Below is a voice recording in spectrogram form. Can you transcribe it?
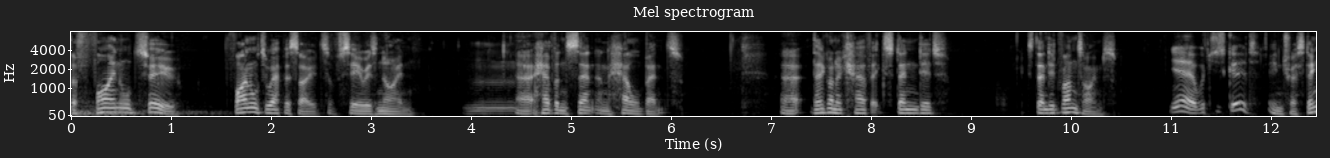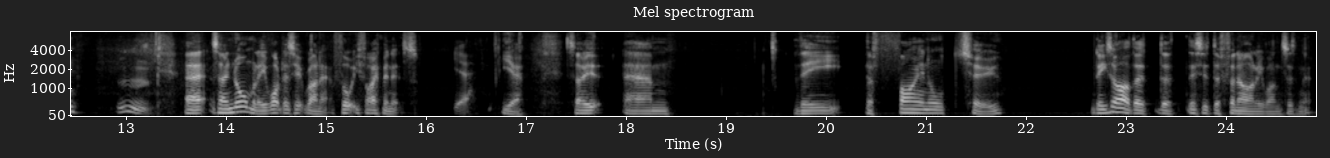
The final two final two episodes of series nine. Uh, Heaven Sent and Hellbent. Uh, they're going to have extended extended run times. Yeah, which is good. Interesting. Uh, so normally, what does it run at? Forty-five minutes. Yeah. Yeah. So um, the the final two. These are the, the this is the finale ones, isn't it?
